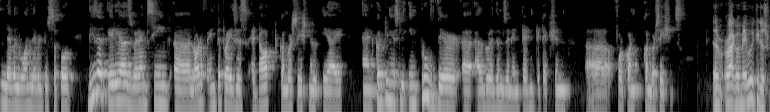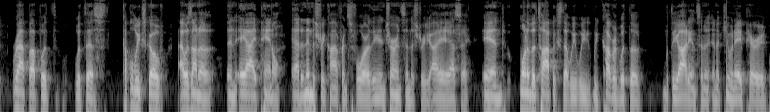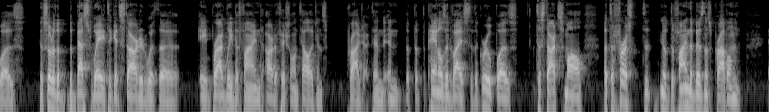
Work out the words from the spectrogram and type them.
level one, level two support. These are areas where I'm seeing a lot of enterprises adopt conversational AI and continuously improve their uh, algorithms and intent detection uh, for con- conversations. And Raghav, maybe we could just wrap up with with this. A couple of weeks ago, I was on a an AI panel at an industry conference for the insurance industry, IASA, and one of the topics that we, we, we covered with the with the audience in a, in a Q&A period was you know, sort of the, the best way to get started with a, a broadly defined artificial intelligence project. And, and the, the, the panel's advice to the group was to start small, but to first to, you know define the business problem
